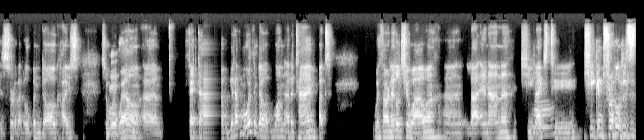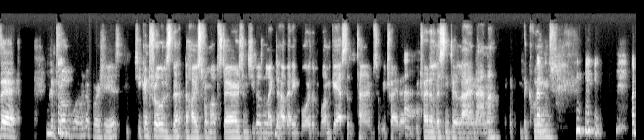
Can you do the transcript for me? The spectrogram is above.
is sort of an open dog house. So we're well um, fit to have. We could have more than one at a time, but with our little Chihuahua, uh, La Enana, she likes to. She controls the control. Wonder where she is. She controls the, the house from upstairs, and she doesn't like to have any more than one guest at a time. So we try to we Ah. try to listen to La Enana, the queen. but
